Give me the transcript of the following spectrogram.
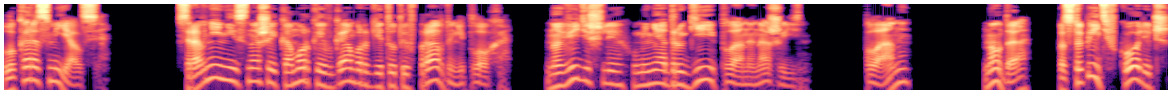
Лука рассмеялся. «В сравнении с нашей коморкой в Гамбурге тут и вправду неплохо. Но видишь ли, у меня другие планы на жизнь». «Планы?» «Ну да. Поступить в колледж,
